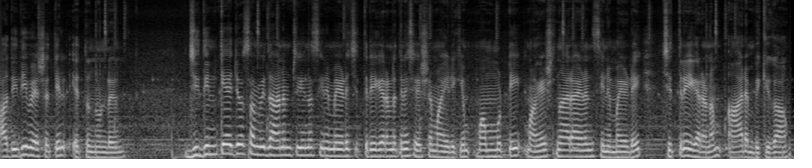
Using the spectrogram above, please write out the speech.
അതിഥി വേഷത്തിൽ എത്തുന്നുണ്ട്. ജിതിൻ കെ ജോ സംവിധാനം ചെയ്യുന്ന സിനിമയുടെ ചിത്രീകരണത്തിന് ശേഷമായിരിക്കും മമ്മൂട്ടി മഹേഷ് നാരായണൻ സിനിമയുടെ ചിത്രീകരണം ആരംഭിക്കുക.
